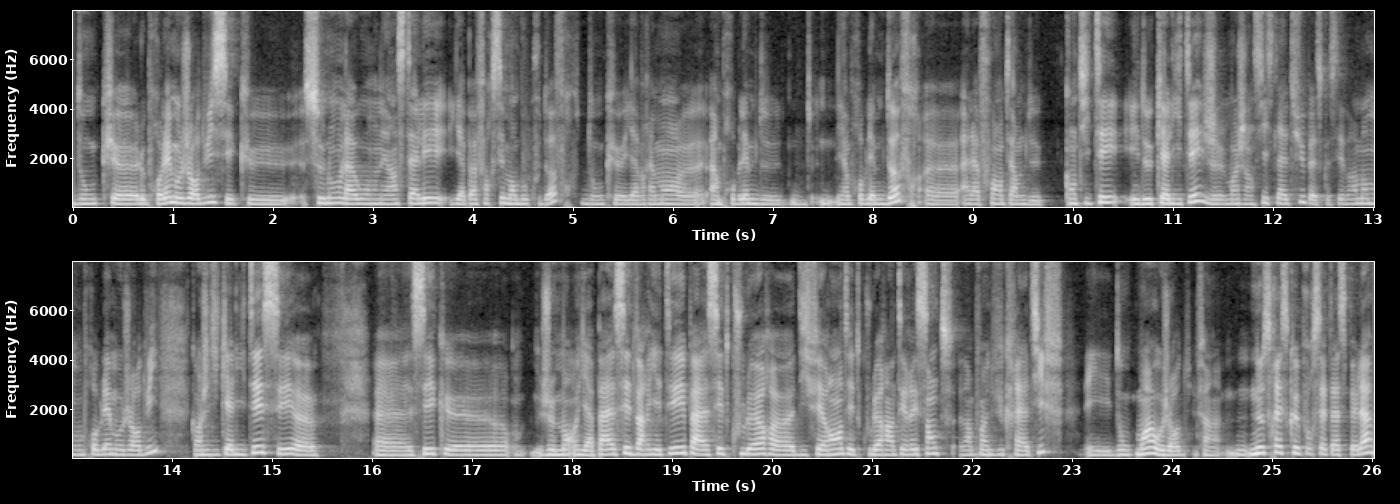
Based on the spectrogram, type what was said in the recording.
Donc euh, le problème aujourd'hui, c'est que selon là où on est installé, il n'y a pas forcément beaucoup d'offres. Donc euh, il y a vraiment euh, un problème de, il y a un problème d'offres à la fois en termes de quantité et de qualité. Moi, j'insiste là-dessus parce que c'est vraiment mon problème aujourd'hui. Quand je dis qualité, c'est c'est que il n'y a pas assez de variétés, pas assez de couleurs différentes et de couleurs intéressantes d'un point de vue créatif. Et donc moi aujourd'hui, enfin ne serait-ce que pour cet aspect-là,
